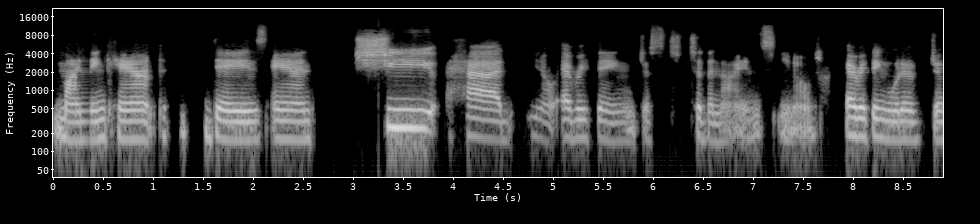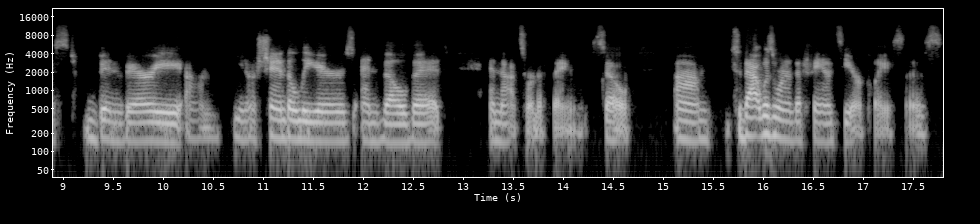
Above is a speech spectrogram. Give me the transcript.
mining camp days, and she had you know everything just to the nines you know everything would have just been very um, you know chandeliers and velvet and that sort of thing. So um, so that was one of the fancier places.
